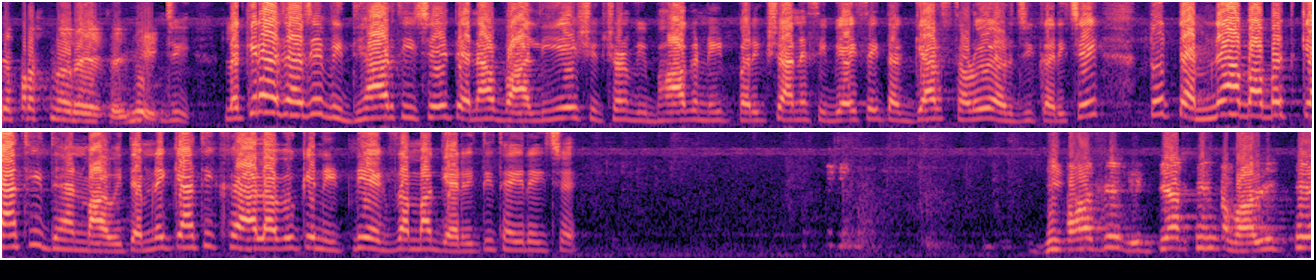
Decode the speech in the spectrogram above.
જે પ્રશ્ન રહે છે જી. જી. લકીરાજ આજે વિદ્યાર્થી છે તેના વાલીએ શિક્ષણ વિભાગ નીટ પરીક્ષા અને સીબીઆઈ સહિત અગિયાર સ્થળોએ અરજી કરી છે. તો તેમને આ બાબત ક્યાંથી ધ્યાનમાં આવી? તેમને ક્યાંથી ખ્યાલ આવ્યો કે નીટની એક્ઝામમાં ગેરરીતિ થઈ રહી છે? જી આ જે વિદ્યાર્થીના વાલી છે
